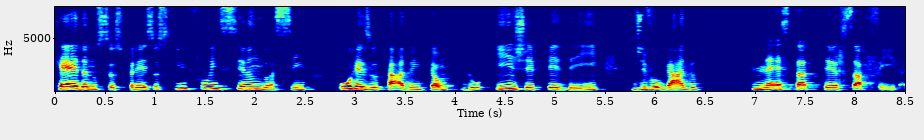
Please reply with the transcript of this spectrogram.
queda nos seus preços, influenciando assim o resultado então do IGPDI divulgado nesta terça-feira.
